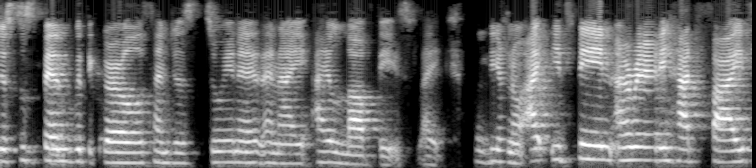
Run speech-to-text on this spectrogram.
just to spend with the girls and just doing it. And i i love this. Like you. know i it's been i already had five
